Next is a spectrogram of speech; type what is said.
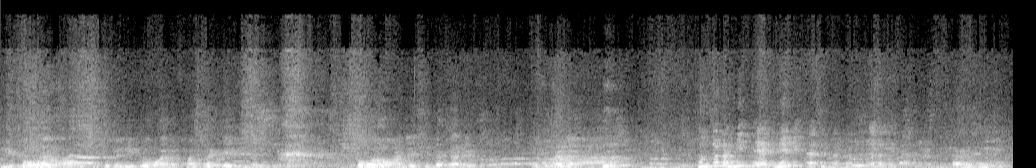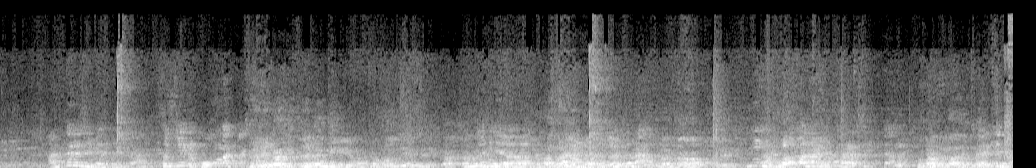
니 동호는 하고 싶거든. 니 동호한테 판팔 깨진다, 이거. 동호는 완전 1000짜리 했거든. 어떡할래? 성준아 밑에 배 밑에 생각하면 떨어지다. 당연히. 안 떨어지면 된다. 성준이는 그것만 딱 지금까지 하면 돼. 선생님이 항상 언제 했으니까. 성준이는 그거 하면. 니 그것만 하면 잘할 수 있다. 알겠나?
